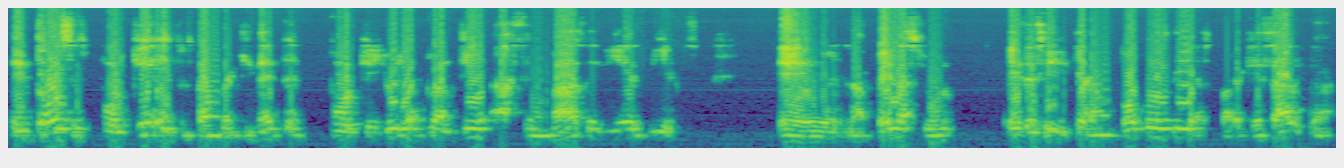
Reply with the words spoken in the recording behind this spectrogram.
Entonces, ¿por qué esto es tan pertinente? Porque yo ya planteé hace más de 10 días eh, la apelación, es decir, que eran pocos días para que salga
